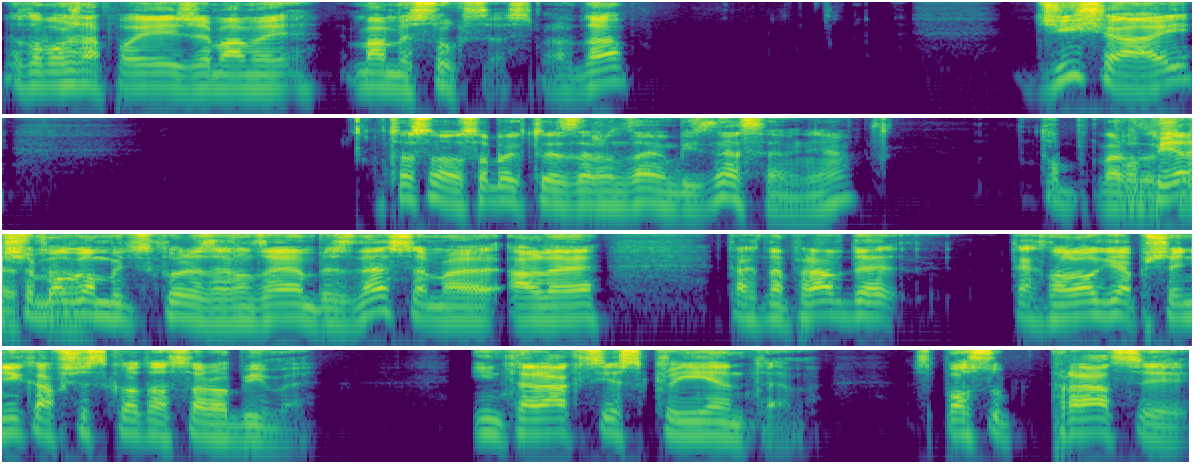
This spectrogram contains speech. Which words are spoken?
no to można powiedzieć, że mamy, mamy sukces, prawda? Dzisiaj. To są osoby, które zarządzają biznesem, nie? To po pierwsze często. mogą być, które zarządzają biznesem, ale, ale tak naprawdę technologia przenika wszystko to, co robimy. Interakcje z klientem, sposób pracy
